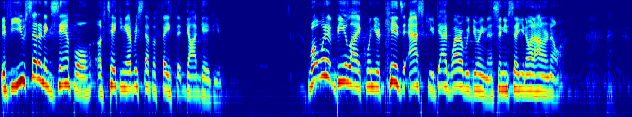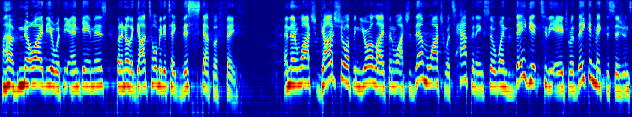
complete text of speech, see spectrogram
if you set an example of taking every step of faith that God gave you? What would it be like when your kids ask you, Dad, why are we doing this? And you say, you know what, I don't know. I have no idea what the end game is, but I know that God told me to take this step of faith. And then watch God show up in your life and watch them watch what's happening. So when they get to the age where they can make decisions,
